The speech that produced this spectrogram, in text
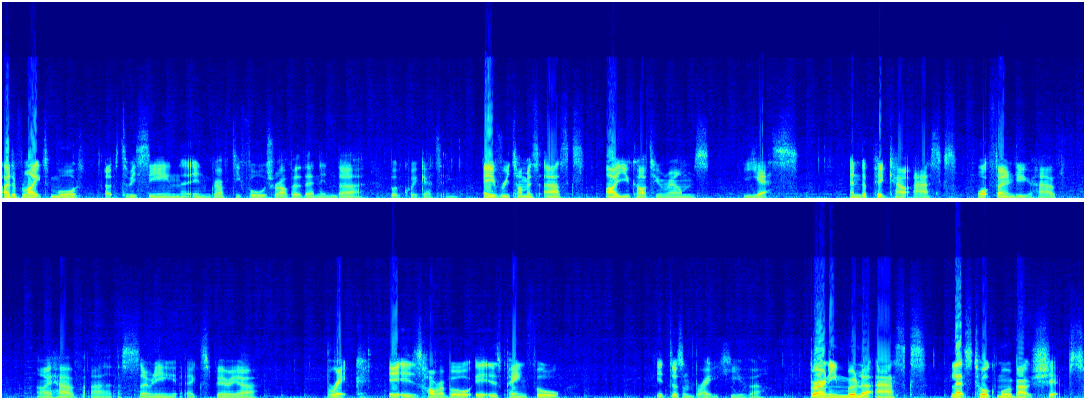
I'd have liked more to be seen in Gravity Falls rather than in the book we're getting. Avery Thomas asks, are you Cartoon Realms? Yes. Ender Pig Cow asks, what phone do you have? I have a, a Sony Xperia Brick. It is horrible, it is painful, it doesn't break either. Bernie Muller asks, let's talk more about ships.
